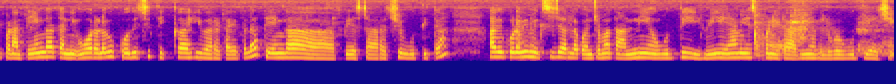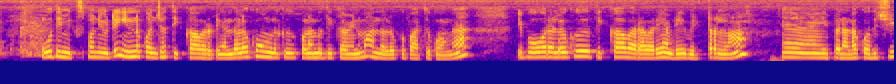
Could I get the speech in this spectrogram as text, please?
இப்போ நான் தேங்காய் தண்ணி ஓரளவு கொதித்து திக்காகி வர டயத்தில் தேங்காய் பேஸ்ட்டை அரைச்சி ஊற்றிட்டேன் அது கூடவே மிக்ஸி ஜாரில் கொஞ்சமாக தண்ணியை ஊற்றி ஏன் வேஸ்ட் பண்ணிட்டேன் அதையும் அதில் ஊற்றியாச்சு ஊற்றி மிக்ஸ் பண்ணிவிட்டு இன்னும் கொஞ்சம் திக்காக வரட்டும். எந்தளவுக்கு உங்களுக்கு குழம்பு திக்காக வேணுமோ அந்த அளவுக்கு பார்த்துக்கோங்க இப்போ ஓரளவுக்கு திக்காக வர வரையும் அப்படியே விட்டுறலாம். இப்போ நல்லா கொதிச்சு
